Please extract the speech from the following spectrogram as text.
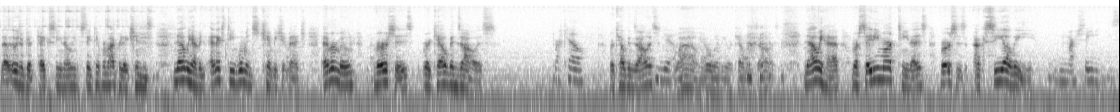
Th- Those are good picks, you know. Stay tuned for my predictions. now we have an NXT Women's Championship match. Ember Moon versus Raquel Gonzalez. Raquel. Raquel Gonzalez? Yeah. Wow, you're with Raquel Gonzalez. now we have Mercedes Martinez versus Axia Lee. Mercedes.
